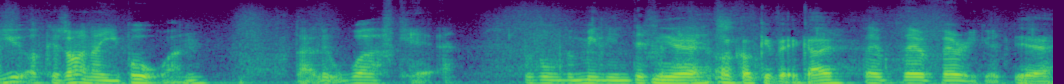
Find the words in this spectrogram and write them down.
you because I know you bought one, that little Worth kit with all the million different. yeah, heads. I'll, I'll give it a go. They're they're very good. Yeah.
